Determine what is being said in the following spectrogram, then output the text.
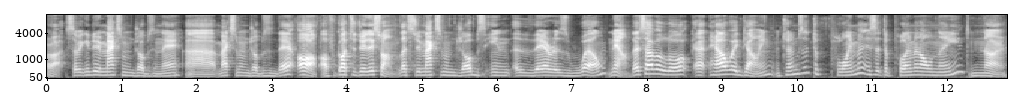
Alright, so we can do maximum jobs in there. Uh, maximum jobs in there. Oh, I forgot to do this one. Let's do maximum jobs in there as well. Now, let's have a look at how we're going. In terms of deployment, is it deployment I'll need? No.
